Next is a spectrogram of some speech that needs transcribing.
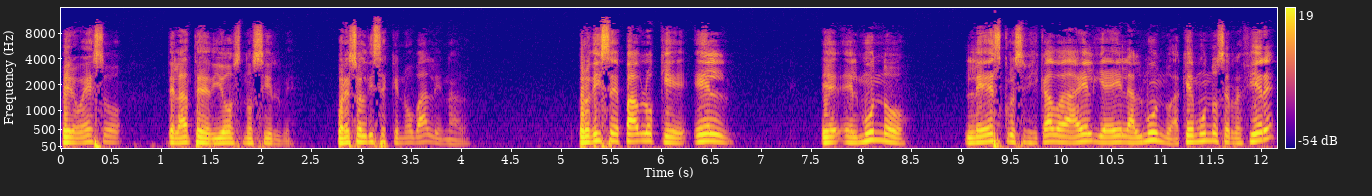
Pero eso delante de Dios no sirve. Por eso él dice que no vale nada. Pero dice Pablo que él, el mundo le es crucificado a él y a él al mundo. ¿A qué mundo se refiere?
